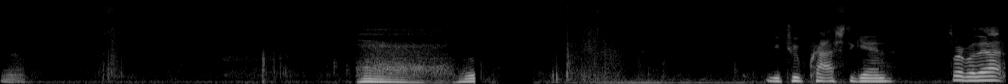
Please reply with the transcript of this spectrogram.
you know YouTube crashed again. Sorry about that.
